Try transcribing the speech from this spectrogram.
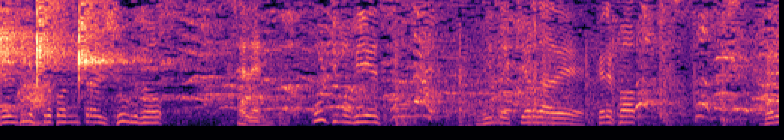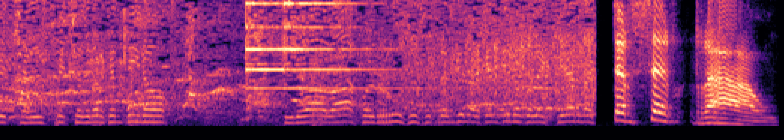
del diestro contra el zurdo. Excelente. Últimos 10. Linda izquierda de Kerefop. Derecha al pecho del argentino. Tiró abajo el ruso. Se prendió el argentino con la izquierda. Tercer round.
